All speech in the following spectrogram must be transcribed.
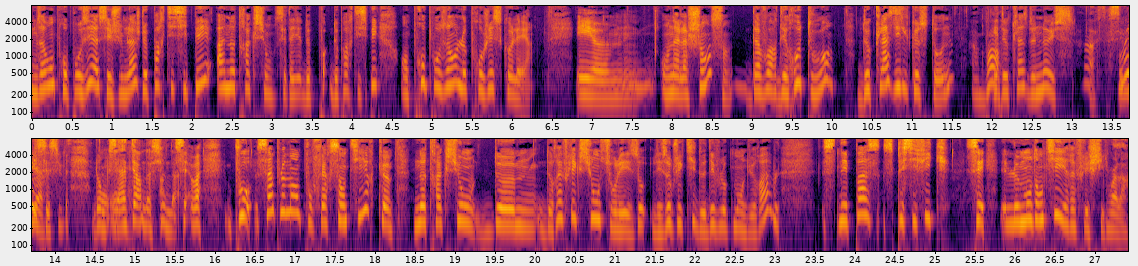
nous avons proposé à ces jumelages de participer à notre action, c'est-à-dire de, de, participer en proposant le projet scolaire. Et on a la chance d'avoir des retours de classes d'Ilkestone ah et de classe de Neuss. Ah, oui, c'est super. Donc c'est international. Pour simplement pour faire sentir que notre action de, de réflexion sur les, les objectifs de développement durable, ce n'est pas spécifique. C'est le monde entier y réfléchit. Voilà,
